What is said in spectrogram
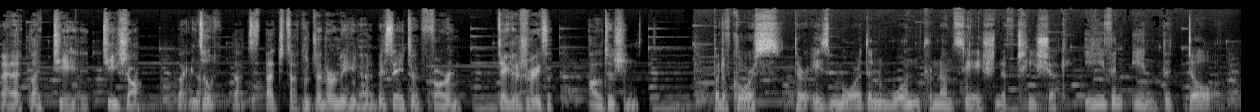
uh, like T T shop. Like that. so, that's that's that's what generally uh, they say to foreign dignitaries, politicians. But of course, there is more than one pronunciation of Taoiseach, even in the Dáil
